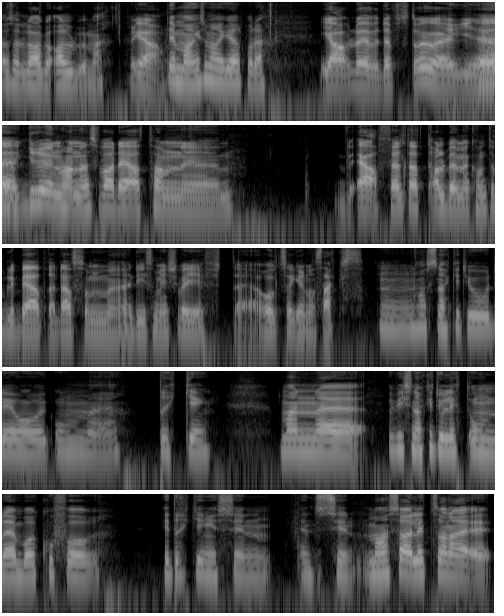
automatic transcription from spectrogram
altså, lager albumet. Ja. Det er mange som har reagert på det. Ja, det, det forstår jo jeg. Ja. Eh, Grunnen hans var det at han eh, ja, følte at albumet kom til å bli bedre dersom uh, de som ikke var gift, uh, holdt seg under sex. Mm, han snakket jo det òg om uh, drikking. Men vi snakket jo litt om det, bare hvorfor er drikking en synd en synd? Men han sa litt sånn at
